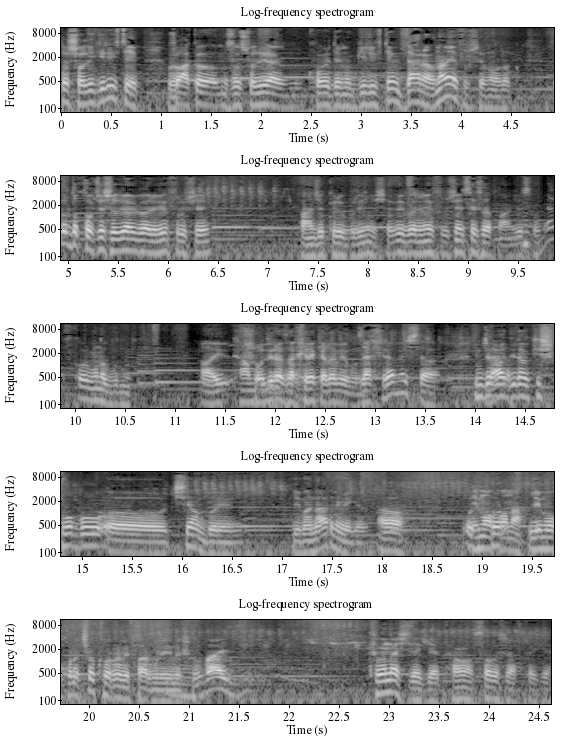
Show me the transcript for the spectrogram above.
سوشالی گرفتیم و اگه سوشالی را کردیم و گرفتیم در آن نمیفروشیم اون را دو دو قبچه شالی را می‌بریم میفروشیم 50 کیلو بری میشه ببریم میفروشیم 350 سوم یک کارمون بود آی شالی را ذخیره کرده میمونه ذخیره میشه اینجا ما دیدم که شما با چی هم دارین لیمانار نمیگن آه لیمانخانه لیمانخانه چه کار نمیفرمونین شما کونش دیگه تمام سالش رفت دیگه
